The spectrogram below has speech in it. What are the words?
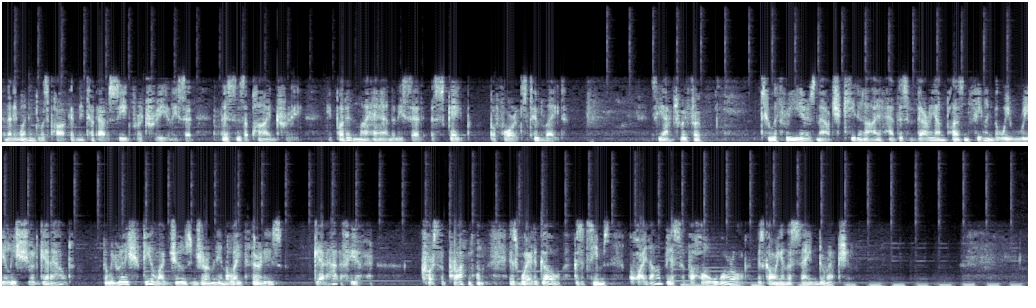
And then he went into his pocket and he took out a seed for a tree and he said, This is a pine tree. He put it in my hand and he said, Escape before it's too late. See, actually, for two or three years now, Chiquita and I have had this very unpleasant feeling that we really should get out. And we really should feel like Jews in Germany in the late 30s. Get out of here. Of course, the problem is where to go, because it seems quite obvious that the whole world is going in the same direction.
